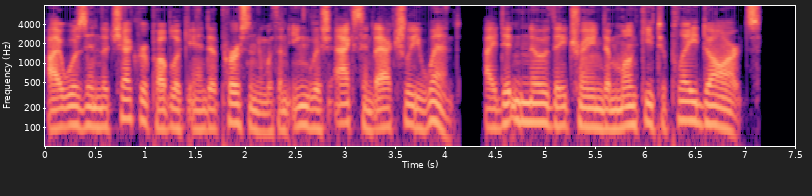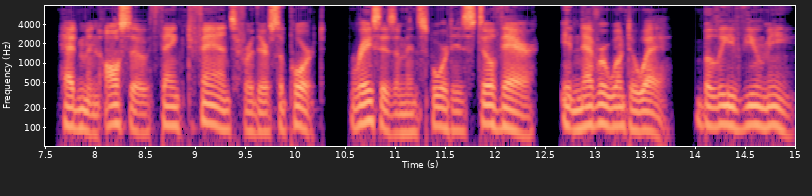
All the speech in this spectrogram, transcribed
I was in the Czech Republic and a person with an English accent actually went, I didn't know they trained a monkey to play darts. Hedman also thanked fans for their support. Racism in sport is still there, it never went away, believe you me.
